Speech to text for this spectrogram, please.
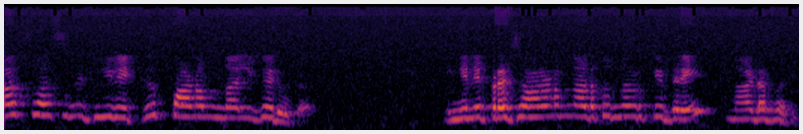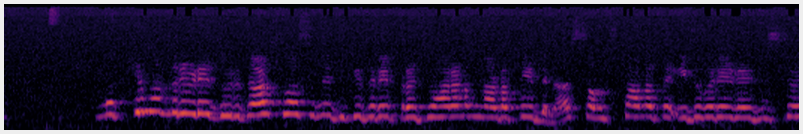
ദുരിതാശ്വാസ നിധിയിലേക്ക് പണം നൽകരുത്. ഇങ്ങനെ പ്രചാരണം നടത്തുന്നവർക്കെതിരെ നടപടി. മുഖ്യമന്ത്രിയുടെ ദുരിതാശ്വാസ നിധിക്കെതിരെ പ്രചാരണം നടത്തിയതിന് സംസ്ഥാനത്ത് ഇതുവരെ രജിസ്റ്റർ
